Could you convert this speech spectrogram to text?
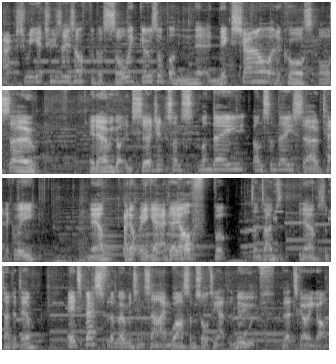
actually get Tuesdays off because Soul Link goes up on Nick's channel, and of course also, you know, we got Insurgents on Monday, on Sunday, so technically, yeah, I don't really get a day off, but sometimes, you know, sometimes I do. It's best for the moment in time whilst I'm sorting out the move that's going on.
